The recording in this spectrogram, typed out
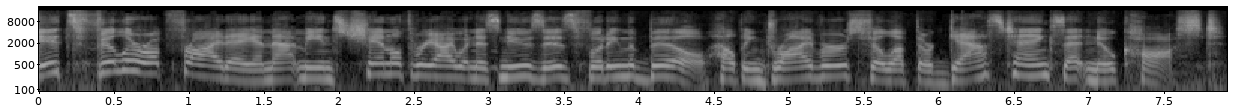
It's Fill'er Up Friday, and that means Channel 3 Eyewitness News is footing the bill, helping drivers fill up their gas tanks at no cost.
